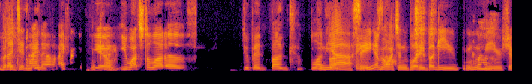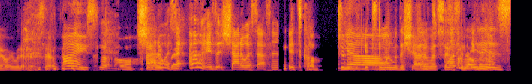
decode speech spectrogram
But I didn't. I know. I forgive you. Okay. You watched a lot of stupid bug blood. yeah, bug see, thing, I'm so. watching Bloody Buggy movie or show or whatever. So I, so, oh, Shadow regret- Assa- is it Shadow Assassin? it's called. Yeah, It's the one with the shadow it's assassin. It is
